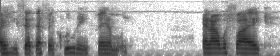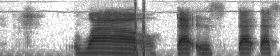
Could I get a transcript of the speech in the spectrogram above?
And he said that's including family. And I was like, Wow, that is that that's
